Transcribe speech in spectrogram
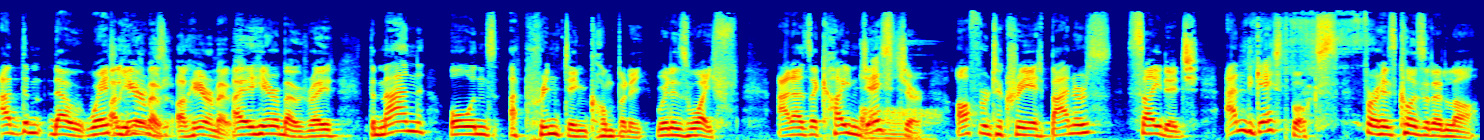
And the, now, wait I'll hear him out. I'll hear him out. I hear him out, right? The man owns a printing company with his wife, and as a kind gesture, Oh. offered to create banners, signage, and guest books for his cousin-in-law.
